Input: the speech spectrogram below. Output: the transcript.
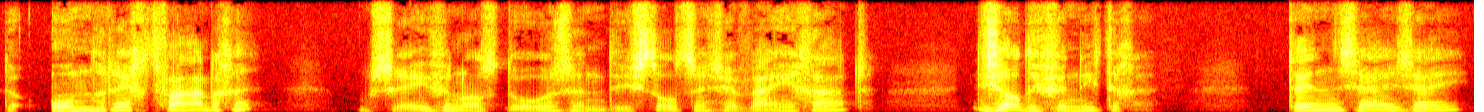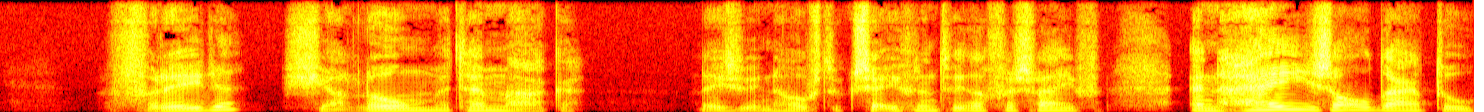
De onrechtvaardige, beschreven als door zijn distels en zijn wijngaard, die zal die vernietigen, tenzij zij vrede, shalom met hem maken. Lezen we in hoofdstuk 27, vers 5. En hij zal daartoe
